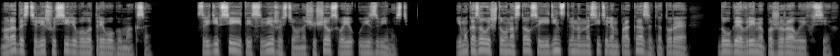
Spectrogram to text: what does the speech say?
Но радость лишь усиливала тревогу Макса. Среди всей этой свежести он ощущал свою уязвимость. Ему казалось, что он остался единственным носителем проказы, которая долгое время пожирала их всех.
